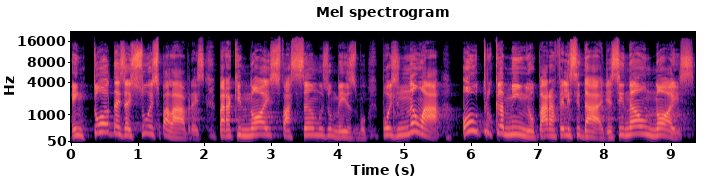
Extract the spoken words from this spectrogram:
em todas as suas palavras para que nós façamos o mesmo, pois não há outro caminho para a felicidade senão nós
